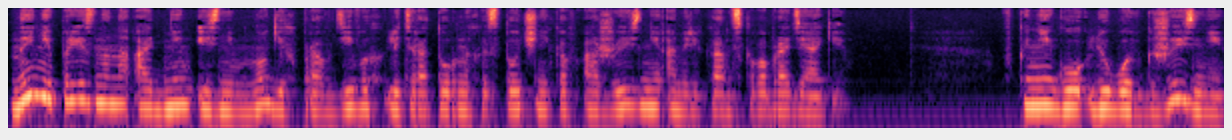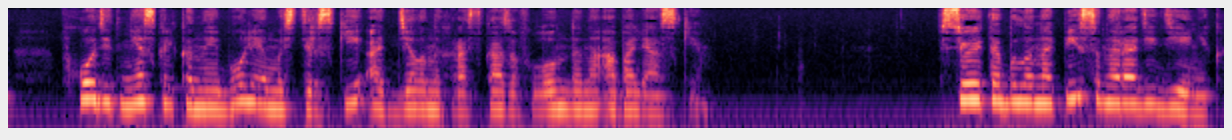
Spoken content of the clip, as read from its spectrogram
ныне признана одним из немногих правдивых литературных источников о жизни американского бродяги. В книгу «Любовь к жизни» входит несколько наиболее мастерски отделанных рассказов Лондона об Аляске. Все это было написано ради денег,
